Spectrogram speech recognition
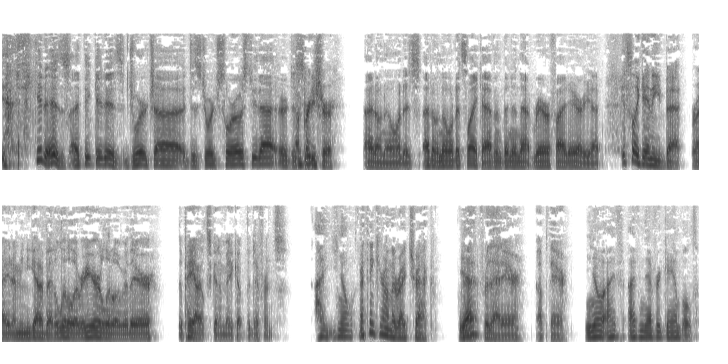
I think it is. I think it is. George, uh, does George Soros do that or does I'm pretty he- sure. I don't know what it's, I don't know what it's like. I haven't been in that rarefied air yet. It's like any bet, right? I mean, you got to bet a little over here, a little over there. The payout's going to make up the difference. I, you know, I think you're on the right track. For Yeah? that, for that air up there. you know, I've, I've never gambled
